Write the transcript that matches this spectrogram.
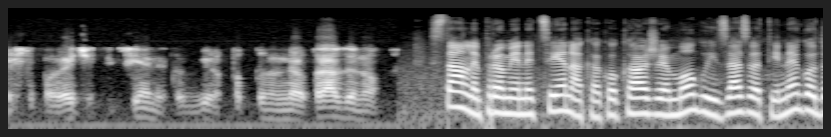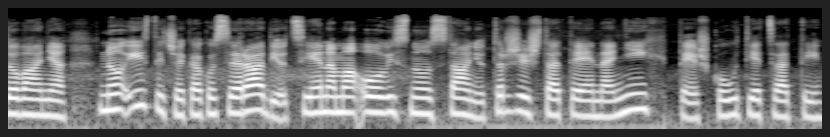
nešto povećati cijene, to bi bilo potpuno neopravdano. Stalne promjene cijena, kako kaže, mogu izazvati negodovanja, no ističe kako se radi o cijenama ovisno o stanju tržišta te je na njih teško utjecati.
